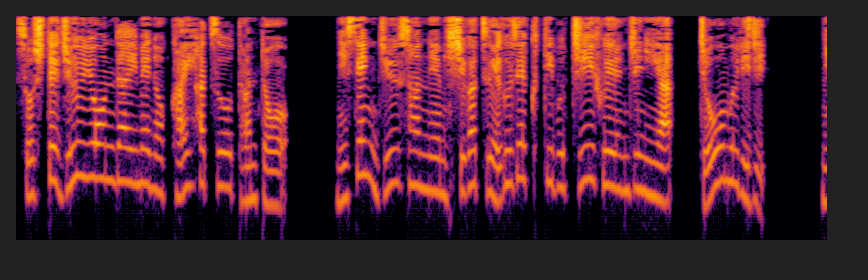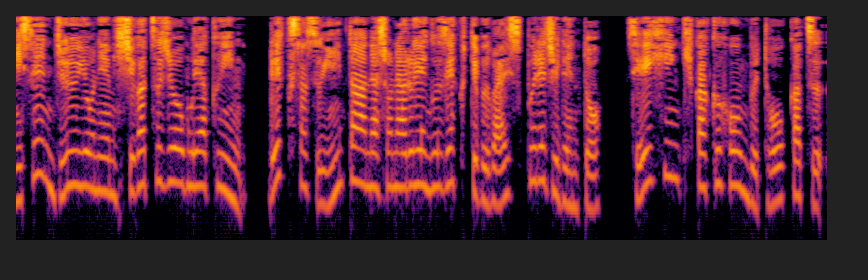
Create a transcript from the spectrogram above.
そして14代目の開発を担当。2013年4月エグゼクティブチーフエンジニア、常務理事。2014年4月常務役員、レクサスインターナショナルエグゼクティブバイスプレジデント、製品企画本部統括。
